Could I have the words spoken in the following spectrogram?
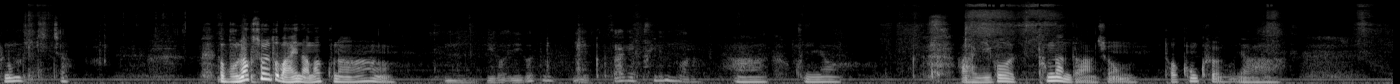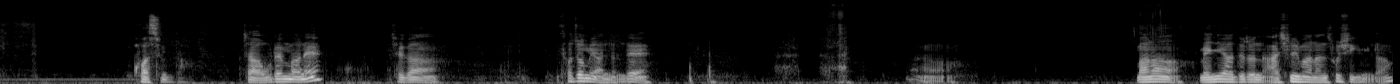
그놈들 진짜. 아, 문학설도 많이 남았구나. 음, 이거 이것도 뭐 싸게 풀리는 거라. 아 그렇군요. 아 이거 탐난다 좀. 더 콩쿨 야. 고맙습니다. 자 오랜만에 제가 서점에 왔는데 어, 만화 매니아들은 아실만한 소식입니다.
